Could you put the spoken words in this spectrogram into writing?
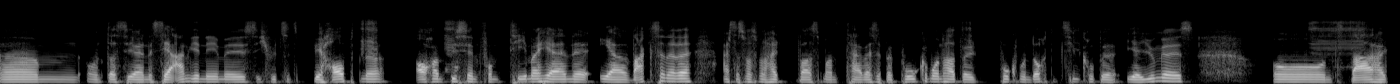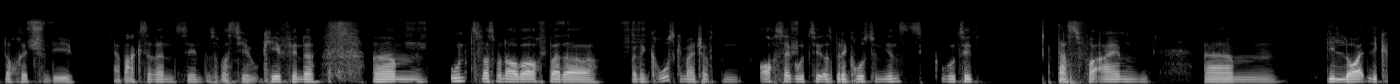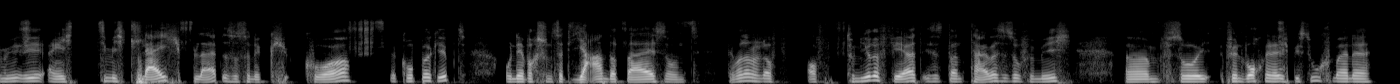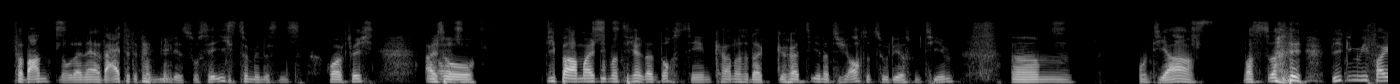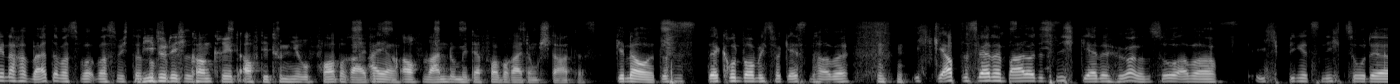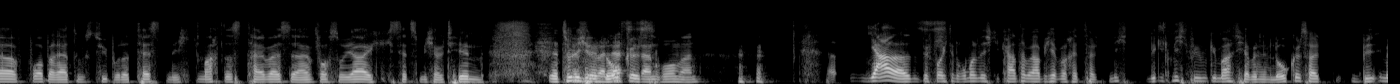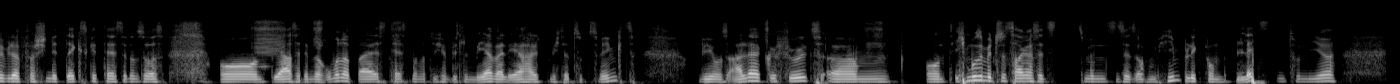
ähm, und dass sie eine sehr angenehme ist. Ich würde jetzt behaupten, auch ein bisschen vom Thema her eine eher erwachsenere, als das, was man halt, was man teilweise bei Pokémon hat, weil Pokémon doch die Zielgruppe eher jünger ist und da halt doch jetzt schon die Erwachsenen sind, also was ich okay finde. Ähm, und was man aber auch bei, der, bei den Großgemeinschaften auch sehr gut sieht, also bei den Großturnieren gut sieht, dass vor allem ähm, die Leute, die Community eigentlich ziemlich gleich bleibt, also so eine Core-Gruppe gibt und die einfach schon seit Jahren dabei ist. Und wenn man dann halt auf, auf Turniere fährt, ist es dann teilweise so für mich, ähm, so für ein Wochenende, ich besuche meine Verwandten oder eine erweiterte Familie. so sehe ich es zumindest häufig. Also die paar Mal, die man sich halt dann doch sehen kann, also da gehört ihr natürlich auch dazu, die aus dem Team. Ähm, und ja, was, wie ging die Frage nachher weiter? Was, was mich dann wie du so dich konkret auf die Turniere vorbereitest, ah, ja. auch wann du mit der Vorbereitung startest. Genau, das ist der Grund, warum ich es vergessen habe. ich glaube, das werden ein paar Leute jetzt nicht gerne hören und so, aber ich bin jetzt nicht so der Vorbereitungstyp oder Testen. Ich mache das teilweise einfach so, ja, ich setze mich halt hin. Natürlich in den Locals. dann Roman. ja, bevor ich den Roman nicht gekannt habe, habe ich einfach jetzt halt nicht, wirklich nicht viel gemacht. Ich habe in den Locals halt immer wieder verschiedene Decks getestet und sowas. Und ja, seitdem der Roman dabei ist, testet man natürlich ein bisschen mehr, weil er halt mich dazu zwingt, wie uns alle gefühlt. Ähm, und ich muss ihm jetzt schon sagen, also jetzt zumindest jetzt auf dem Hinblick vom letzten Turnier,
